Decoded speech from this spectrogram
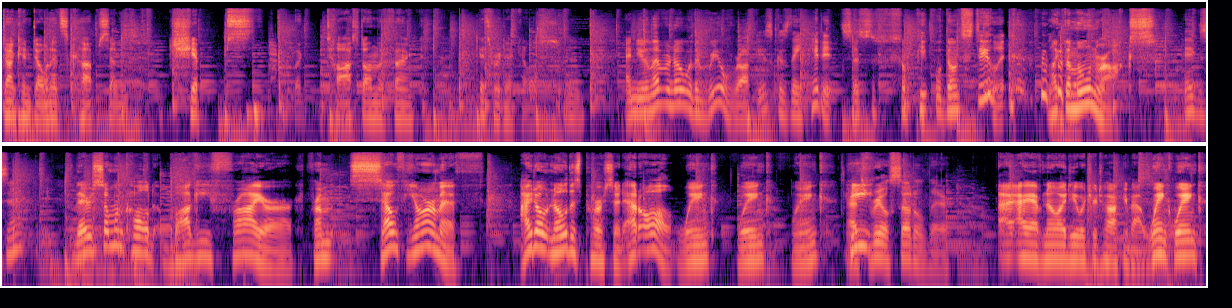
Dunkin' Donuts cups and chips like tossed on the thing. It's ridiculous. Mm. And you'll never know where the real rock is because they hid it so, so people don't steal it. like the moon rocks. exactly. There's someone called Boggy Fryer from South Yarmouth. I don't know this person at all. Wink, wink, wink. That's He- real subtle there. I, I have no idea what you're talking about. Wink, wink.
